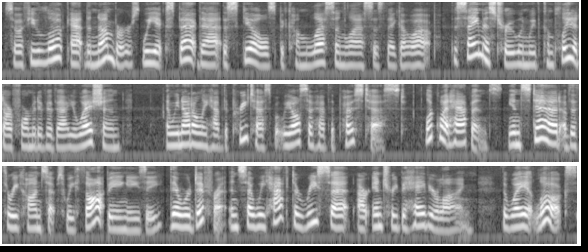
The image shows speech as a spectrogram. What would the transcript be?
So if you look at the numbers, we expect that the skills become less and less as they go up. The same is true when we've completed our formative evaluation and we not only have the pretest, but we also have the post-test. Look what happens. Instead of the three concepts we thought being easy, there were different. And so we have to reset our entry behavior line. The way it looks,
